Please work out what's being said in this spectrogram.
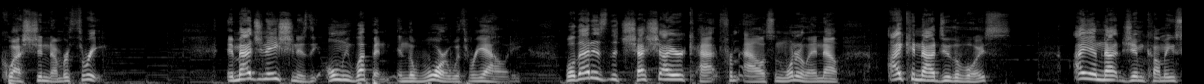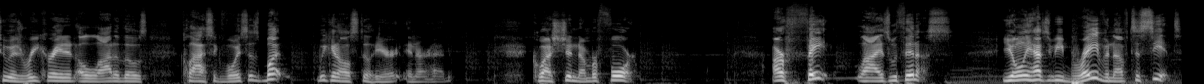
Question number three Imagination is the only weapon in the war with reality. Well, that is the Cheshire Cat from Alice in Wonderland. Now, I cannot do the voice. I am not Jim Cummings, who has recreated a lot of those classic voices, but we can all still hear it in our head. Question number four Our fate lies within us. You only have to be brave enough to see it.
